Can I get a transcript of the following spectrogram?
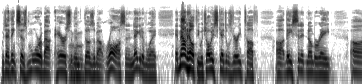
which I think says more about Harrison than it does about Ross in a negative way. And Mount Healthy, which always schedules very tough, uh, they sit at number eight. Uh,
